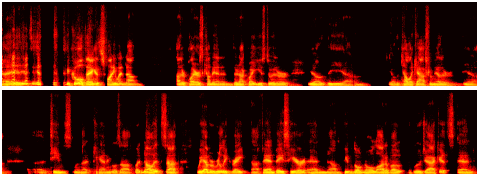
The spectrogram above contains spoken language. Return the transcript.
it, it's, it's a cool thing. It's funny when um, other players come in and they're not quite used to it, or you know the um, you know the telecast from the other you know uh, teams when that cannon goes off. But no, it's uh, we have a really great uh, fan base here, and um, people don't know a lot about the Blue Jackets. And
